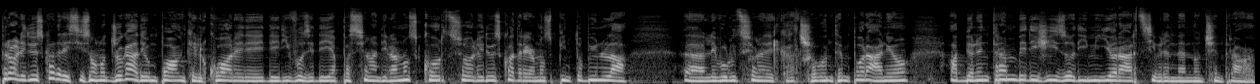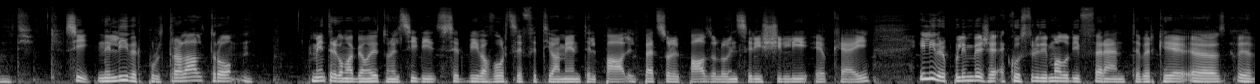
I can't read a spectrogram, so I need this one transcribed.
Però le due squadre si sono giocate un po' anche il cuore dei, dei tifosi e degli appassionati l'anno scorso, le due squadre che hanno spinto più in là eh, l'evoluzione del calcio contemporaneo abbiano entrambe deciso di migliorarsi prendendo un centravanti. Sì, nel Liverpool, tra l'altro, mentre come abbiamo detto nel City serviva forse effettivamente il, pa- il pezzo del puzzle, lo inserisci lì e ok. Il Liverpool invece è costruito in modo differente perché eh, eh,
